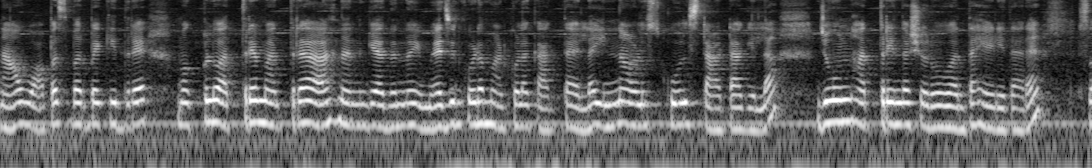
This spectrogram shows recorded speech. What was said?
ನಾವು ವಾಪಸ್ ಬರಬೇಕಿದ್ರೆ ಮಕ್ಕಳು ಹತ್ರ ಮಾತ್ರ ನನಗೆ ಅದನ್ನು ಇಮ್ಯಾಜಿನ್ ಕೂಡ ಮಾಡ್ಕೊಳಕ್ಕೆ ಆಗ್ತಾ ಇಲ್ಲ. ಇನ್ನು ಅವಳು ಸ್ಕೂಲ್ ಸ್ಟಾರ್ಟ್ ಆಗಿಲ್ಲ. ಜೂನ್ ಹತ್ತರಿಂದ ಶುರು ಅಂತ ಹೇಳಿದ್ದಾರೆ. ಸೊ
